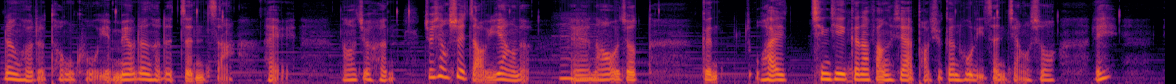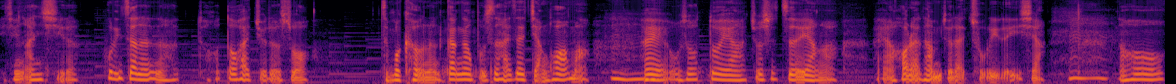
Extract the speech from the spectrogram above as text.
任何的痛苦，也没有任何的挣扎，嘿，然后就很就像睡着一样的，哎，然后我就跟我还轻轻跟他放下，跑去跟护理站讲说，哎，已经安息了。护理站的人都还觉得说，怎么可能？刚刚不是还在讲话吗？嗯，哎，我说对啊，就是这样啊。哎呀，后来他们就来处理了一下，嗯，然后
